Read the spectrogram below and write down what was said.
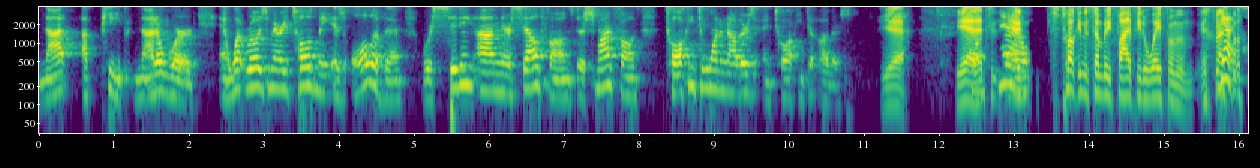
Not a peep, not a word. And what Rosemary told me is all of them were sitting on their cell phones, their smartphones, talking to one another's and talking to others. Yeah. Yeah, so that's now, talking to somebody five feet away from him. yes.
